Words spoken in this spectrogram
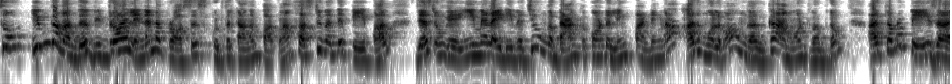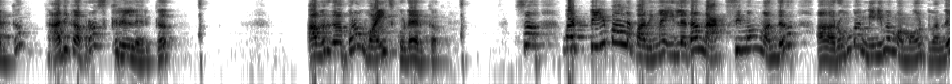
சோ இவங்க வந்து விட்ராயல் என்னென்ன ப்ராசஸ் கொடுத்துருக்காங்கன்னு பார்க்கலாம். ஃபர்ஸ்ட் வந்து பேபால் ஜஸ்ட் உங்க இமெயில் ஐடி வச்சு உங்க பேங்க் அக்கௌண்ட் லிங்க் பண்ணீங்கன்னா அது மூலமா உங்களுக்கு அமௌண்ட் வந்துடும். அதுக்கப்புறம் பேஸா இருக்கு. அதுக்கப்புறம் ஸ்கிரில் இருக்கு. அதுக்கப்புறம் வைஸ் கூட இருக்கு. சோ பட் பேபால்ல பாத்தீங்கன்னா இல்லதான் மேக்ஸிமம் வந்து ரொம்ப மினிமம் அமௌண்ட் வந்து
